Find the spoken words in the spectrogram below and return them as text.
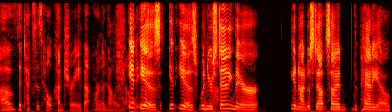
of the Texas Hill Country, that part of Valley Mills. It is. It is when you're standing there, you know, just outside the patio,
